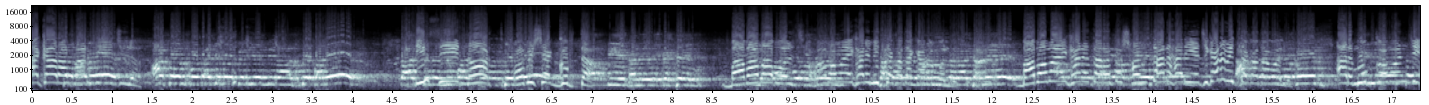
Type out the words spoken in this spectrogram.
টাকার অফার দিয়েছিল। DC north Abhishek Gupta. আপনি এখানে রেখেছেন। বাবা মা বলছে, বাবা মা এখানে মিথ্যা কথা কেন বলবে বাবা মা এখানে, তারা তো সন্তান হারিয়েছে, কেন মিথ্যা কথা বলবে আর মুখ্যমন্ত্রী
